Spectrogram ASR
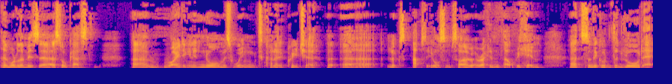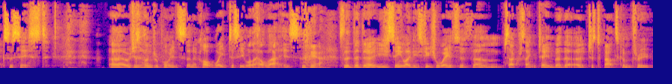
and one of them is uh, a Stormcast uh, riding an enormous winged kind of creature that uh, looks absolutely awesome. So I reckon that will be him. Uh, something called the Lord Exorcist, uh, which is 100 points, and I can't wait to see what the hell that is. Yeah. so the, the, you're seeing like these future waves of um, Sacrosanct Chamber that are just about to come through.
